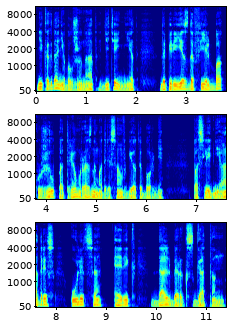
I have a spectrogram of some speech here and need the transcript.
Никогда не был женат, детей нет. До переезда в Фельбаку жил по трем разным адресам в Гетеборге. Последний адрес — улица Эрик Дальбергсгаттен.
